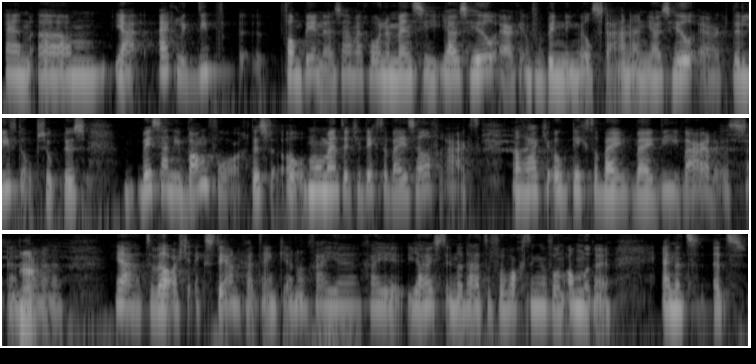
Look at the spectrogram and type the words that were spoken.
En ehm, ja, eigenlijk diep eh, van binnen zijn wij gewoon een mens die juist heel erg in verbinding wil staan en juist heel erg de liefde opzoekt. Dus wees daar niet bang voor. Dus op het moment dat je dichter bij jezelf raakt, dan raak je ook dichter bij, bij die waardes. En, Ja. ja. ja, terwijl als je extern gaat denken, ja, dan ga je, ga je juist inderdaad de verwachtingen van anderen en het, het,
